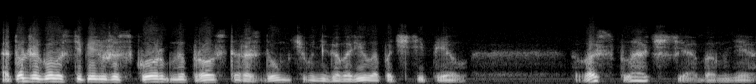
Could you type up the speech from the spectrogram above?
А тот же голос теперь уже скорбно, просто, раздумчиво не говорил, а почти пел. «Восплачьте обо мне,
